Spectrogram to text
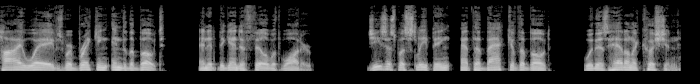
High waves were breaking into the boat, and it began to fill with water. Jesus was sleeping at the back of the boat with his head on a cushion.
